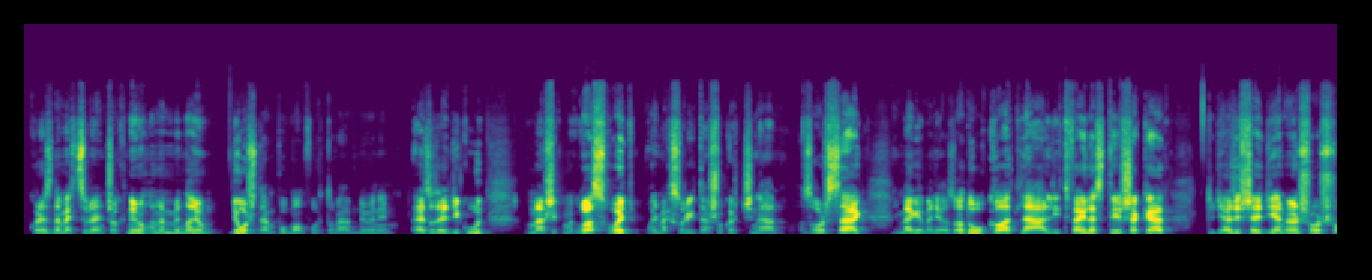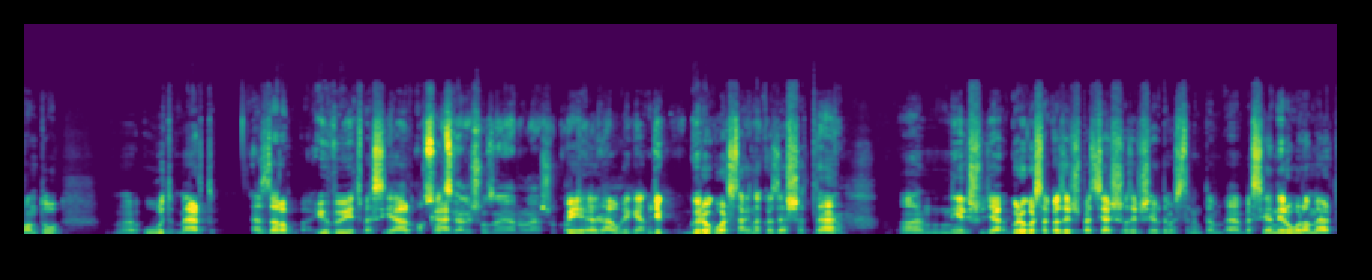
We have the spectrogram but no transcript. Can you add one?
akkor ez nem egyszerűen csak nő, hanem nagyon gyors tempóban fog tovább nőni. Ez az egyik út. A másik meg az, hogy, hogy megszorításokat csinál az ország, megemeli az adókat, leállít fejlesztéseket. Ugye ez is egy ilyen önsorsrontó út, mert ezzel a jövőjét veszi el akár. Szociális hozzájárulásokat. Például igen. igen. Ugye Görögországnak az esete, nél is ugye Görögország azért is speciális, és azért is érdemes szerintem beszélni róla, mert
